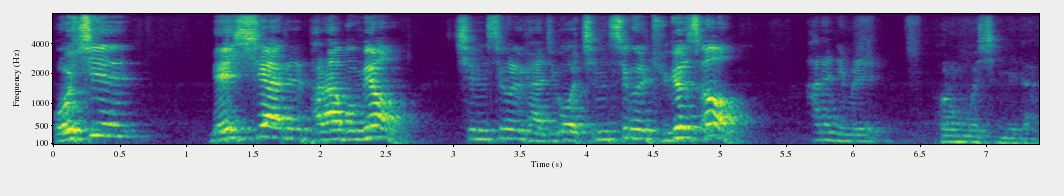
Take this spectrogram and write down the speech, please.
오실 메시아를 바라보며 짐승을 가지고 짐승을 죽여서 하나님을 보는 것입니다.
